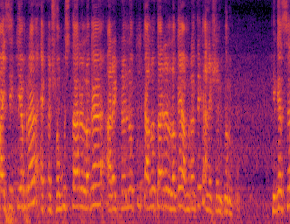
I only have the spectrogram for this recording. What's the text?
পাইছি কি আমরা? একটা সবুজ তারের লগে আর একটা হলো কি, কালো তারের লগে আমরা কানেকশন করব। ঠিক আছে?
